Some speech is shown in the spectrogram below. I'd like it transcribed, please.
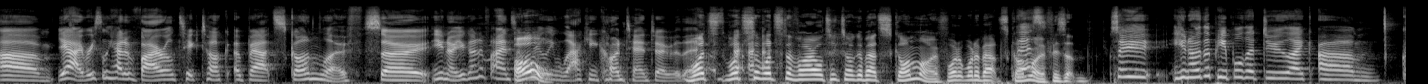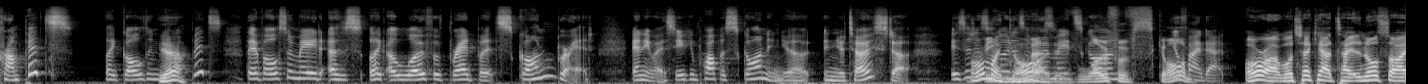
Um, yeah, I recently had a viral TikTok about scone loaf. So you know you're going to find some Oh. really wacky content over there. What's what's the what's the viral TikTok about scone loaf? What what about scone There's- loaf? Is it So you know the people that do like um, crumpets, like golden Yeah. crumpets. They've also made a s- like a loaf of bread, but it's scone bread. Anyway, so you can pop a scone in your in your toaster. Is it Oh as my good God. as homemade Massive scone? loaf of scone. You'll find out. all right? Well, check out Tait, and also I,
